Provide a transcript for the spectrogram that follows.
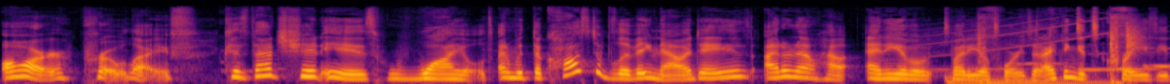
are pro life. Because that shit is wild. And with the cost of living nowadays, I don't know how anybody affords it. I think it's crazy.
